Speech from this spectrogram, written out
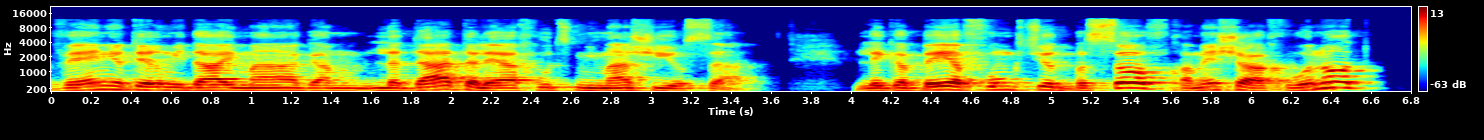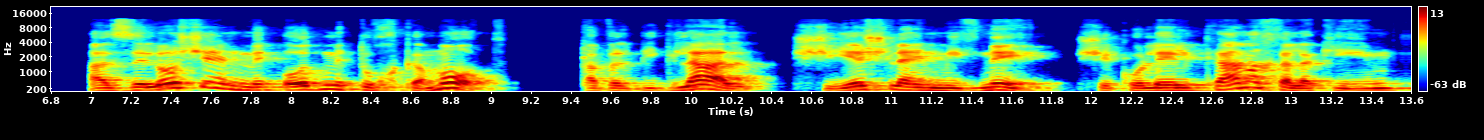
ואין יותר מדי מה גם לדעת עליה חוץ ממה שהיא עושה. לגבי הפונקציות בסוף, חמש האחרונות, אז זה לא שהן מאוד מתוחכמות, אבל בגלל שיש להן מבנה שכולל כמה חלקים,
